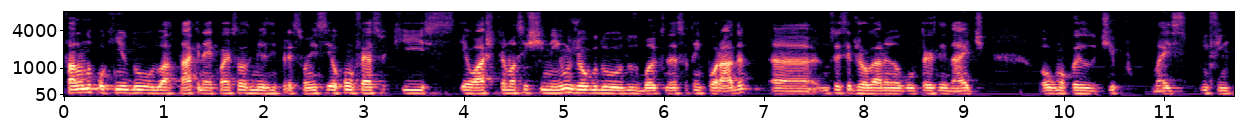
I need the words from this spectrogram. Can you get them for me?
falando um pouquinho do, do, ataque, né? Quais são as minhas impressões? Eu confesso que eu acho que eu não assisti nenhum jogo do, dos Bucks nessa temporada. Uh, não sei se eles jogaram algum Thursday Night ou alguma coisa do tipo, mas, enfim.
